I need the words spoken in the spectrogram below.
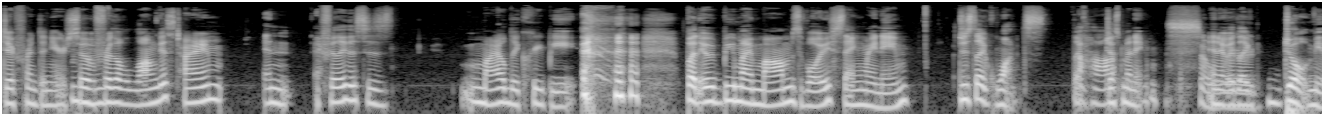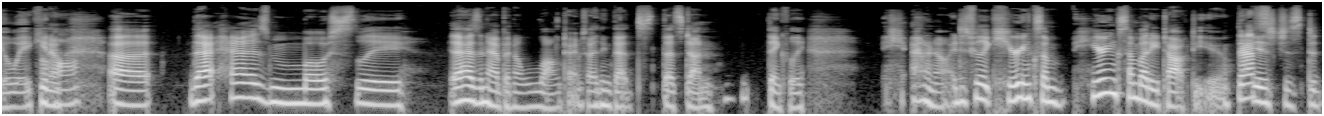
different than yours. So Mhm. for the longest time, and I feel like this is mildly creepy, but it would be my mom's voice saying my name, just like once, like Uh-huh. just my name, So and it would weird. like jolt me awake. You know, Uh-huh. uh, that has mostly that hasn't happened a long time, so I think that's that's done, thankfully. I don't know. I just feel like hearing some hearing somebody talk to you That's- is just a,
